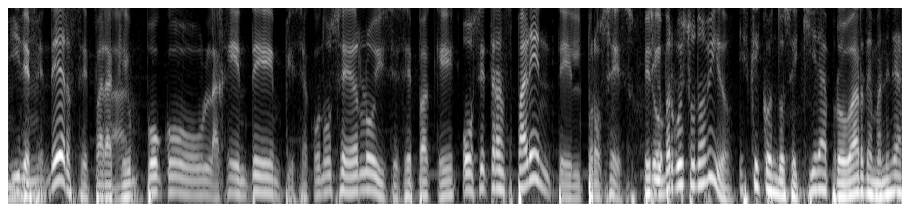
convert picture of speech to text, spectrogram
y defenderse para que un poco la gente empiece a conocerlo y se sepa que o se transparente el proceso. Pero, Sin embargo, esto no ha habido. Es que cuando se quiere aprobar de manera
